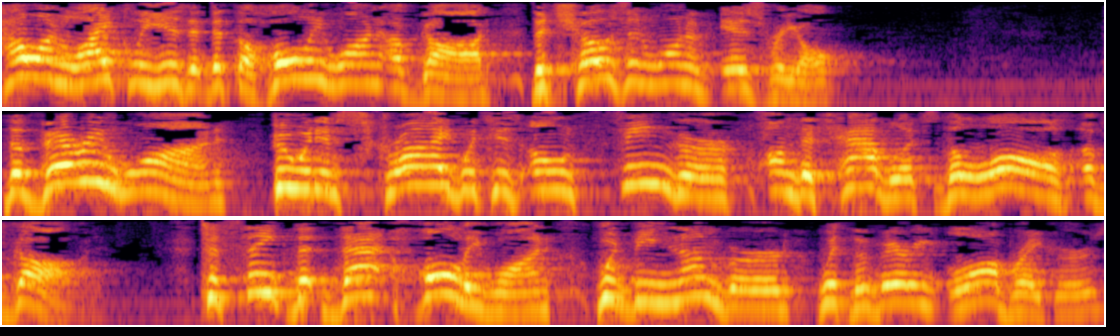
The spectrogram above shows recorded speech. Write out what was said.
How unlikely is it that the Holy One of God, the chosen one of Israel, the very one who would inscribe with his own finger on the tablets the laws of God, to think that that Holy One would be numbered with the very lawbreakers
